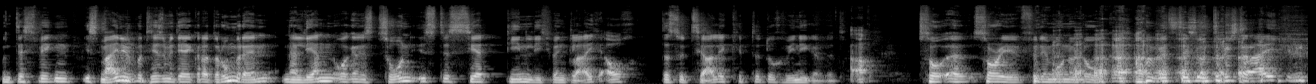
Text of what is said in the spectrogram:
Und deswegen ist meine mhm. Hypothese, mit der ich gerade rumrenne, einer Lernorganisation ist es sehr dienlich, wenngleich auch das soziale Kit dadurch weniger wird. Ah. So, äh, sorry für den Monolog, aber willst du das unterstreichen?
